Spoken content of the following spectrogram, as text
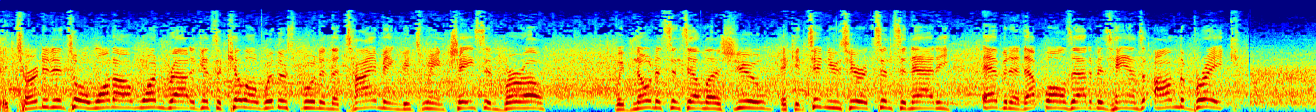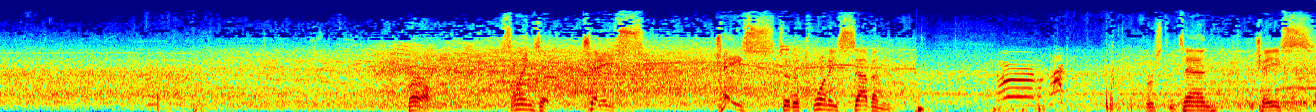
They turned it into a one-on-one -on -one route against Ahkello Witherspoon and the timing between Chase and Burrow. We've known it since LSU. It continues here at Cincinnati. Evident that ball's out of his hands on the break. Burrow slings it. Chase. Chase to the 27. First and 10. Chase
